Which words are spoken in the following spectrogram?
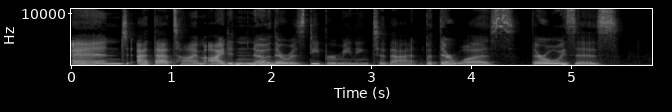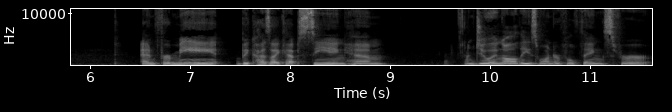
And at that time, I didn't know there was deeper meaning to that, but there was. There always is. And for me, because I kept seeing him doing all these wonderful things for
